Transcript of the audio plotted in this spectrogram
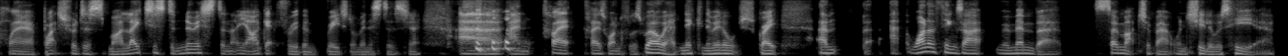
Claire Blatchford is my latest and newest. And yeah, I get through them regional ministers, you know. Uh, and Claire, Claire's wonderful as well. We had Nick in the middle, which is great. Um, but uh, one of the things I remember so much about when Sheila was here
